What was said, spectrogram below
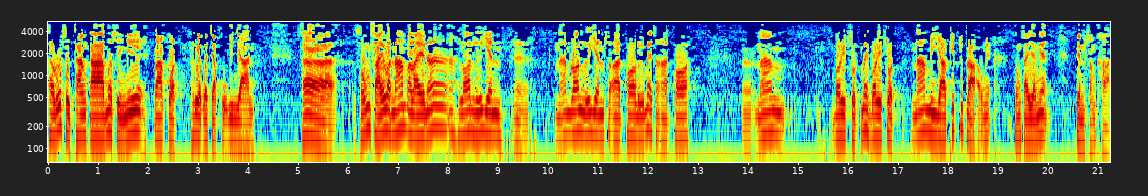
ถ้ารู้สึกทางตาเมื่อสิ่งนี้ปรากฏเรียกว่าจักขุวิญญาณ ถ้า สงสัยว่าน้ำอะไรนะ ร้อนหรือเย็นน้ำร้อนหรือเย็นสะอาดพอหรือไม่สะอาดพอน้ำบริสุทธิ์ไม่บริสุทธิ์ น้ำมียาพิษหรือเปล่าเนี่ยสงสัยอย่างเนี้ยเป็นสังขาร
